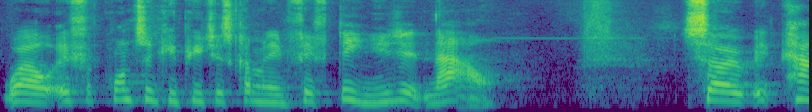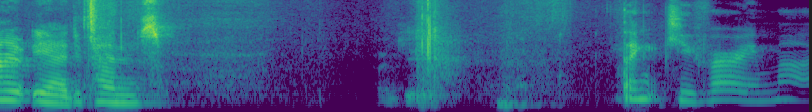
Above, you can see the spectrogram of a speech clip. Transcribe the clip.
well, if a quantum computer is coming in 15, you need it now. So it kind of, yeah, it depends. Thank you. Thank you very much.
